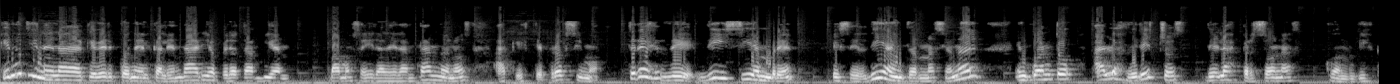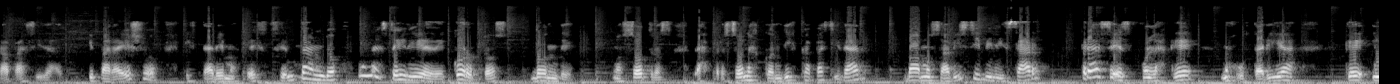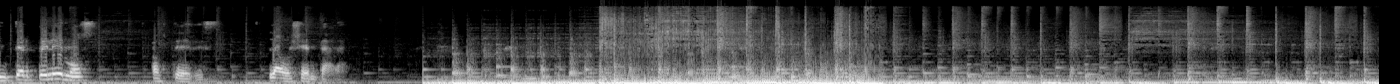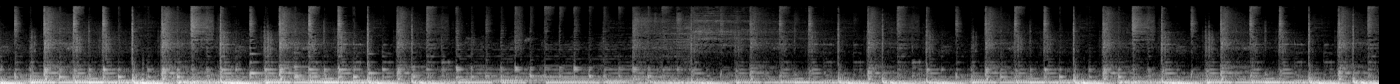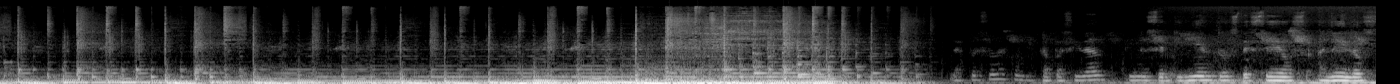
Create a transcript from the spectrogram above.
que no tiene nada que ver con el calendario, pero también vamos a ir adelantándonos a que este próximo 3 de diciembre es el Día Internacional en cuanto a los derechos de las personas con discapacidad. Y para ello estaremos presentando una serie de cortos donde nosotros, las personas con discapacidad, vamos a visibilizar frases con las que nos gustaría que interpelemos a ustedes, la oyentada. Tienen sentimientos, deseos, anhelos,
